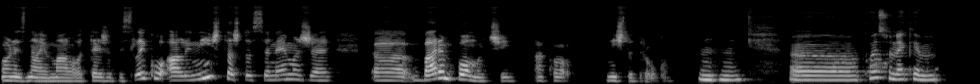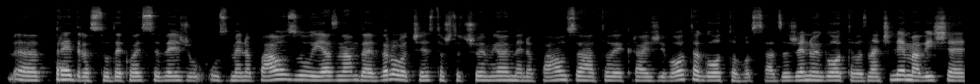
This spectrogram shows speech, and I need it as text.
one znaju malo otežati sliku, ali ništa što se ne može uh, barem pomoći ako ništa drugo. Uh-huh. Uh, koje su neke predrasude koje se vežu uz menopauzu. Ja znam da je vrlo često što čujem joj menopauza, a to je kraj života, gotovo sad, za ženu je gotovo. Znači nema više,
